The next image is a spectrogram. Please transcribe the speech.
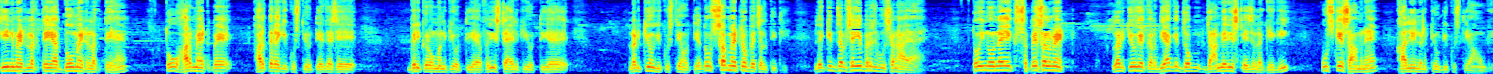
तीन मिनट लगते हैं या दो मिनट लगते हैं तो हर मैट पे हर तरह की कुश्ती होती है। जैसे ग्रीक रोमन की होती है फ्री स्टाइल की होती है, लड़कियों की कुश्तियाँ होती है तो सब मैटों पे चलती थी। लेकिन जब से ये ब्रजभूषण आया है तो इन्होंने एक स्पेशल मैट लड़कियों के कर दिया कि जब जहाँ मेरी स्टेज लगेगी, उसके सामने खाली लड़कियों की कुश्तियाँ होंगी।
